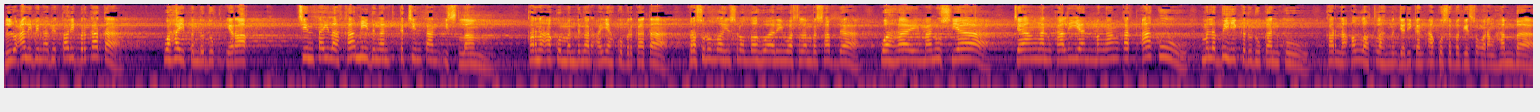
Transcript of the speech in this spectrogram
lalu Ali bin Abi Talib berkata wahai penduduk Irak cintailah kami dengan kecintaan Islam karena aku mendengar ayahku berkata Rasulullah sallallahu alaihi wasallam bersabda wahai manusia Jangan kalian mengangkat aku melebihi kedudukanku karena Allah telah menjadikan aku sebagai seorang hamba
